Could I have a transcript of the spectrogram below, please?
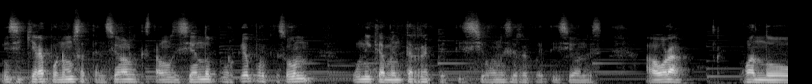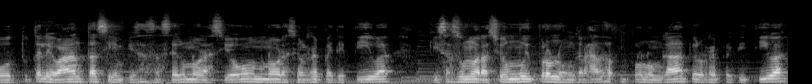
ni siquiera ponemos atención a lo que estamos diciendo. ¿Por qué? Porque son únicamente repeticiones y repeticiones. Ahora, cuando tú te levantas y empiezas a hacer una oración, una oración repetitiva, quizás una oración muy prolongada, prolongada pero repetitiva,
